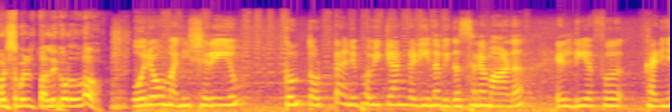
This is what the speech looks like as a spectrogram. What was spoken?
കോൺസ്റ്റബിൾ തള്ളിക്കോളൂ. ഓരോ മനുഷ്യരെയും ക്കും തൊട്ടനുഭവിക്കാൻ കഴിയുന്ന വികസനമാണ് എൽ ഡി എഫ് കഴിഞ്ഞ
